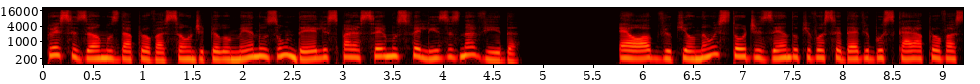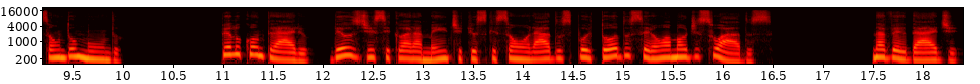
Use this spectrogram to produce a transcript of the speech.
Precisamos da aprovação de pelo menos um deles para sermos felizes na vida. É óbvio que eu não estou dizendo que você deve buscar a aprovação do mundo. Pelo contrário, Deus disse claramente que os que são orados por todos serão amaldiçoados. Na verdade,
